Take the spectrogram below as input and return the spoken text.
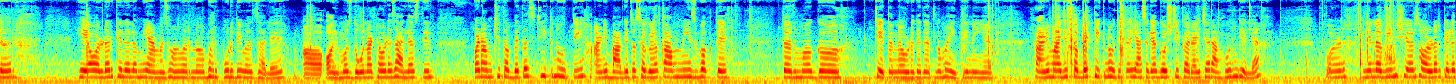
तर हे ऑर्डर केलेलं मी ॲमेझॉनवरनं भरपूर दिवस झाले. ऑलमोस्ट दोन आठवडे झाले असतील. पण आमची तब्येतच ठीक नव्हती आणि बागेचं सगळं काम मीच बघते. तर मग अ, चेतनला एवढं काही त्यातलं माहिती नाही आहे आणि माझी तब्येत ठीक नव्हती तर ह्या सगळ्या गोष्टी करायच्या राहून गेल्या. पण हे नवीन शेअर्स ऑर्डर केलेत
